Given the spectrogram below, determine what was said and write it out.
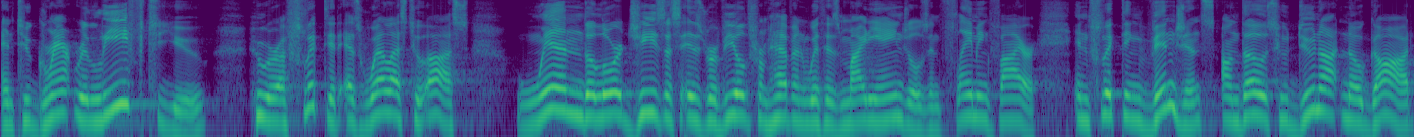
and to grant relief to you who are afflicted as well as to us when the Lord Jesus is revealed from heaven with his mighty angels in flaming fire, inflicting vengeance on those who do not know God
